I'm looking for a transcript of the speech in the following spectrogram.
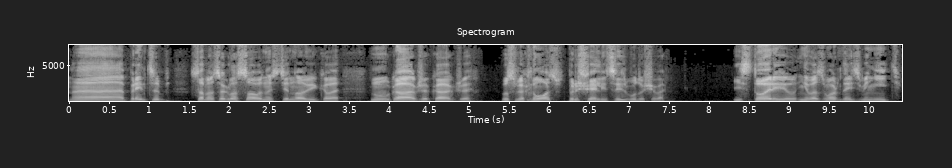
А, принцип самосогласованности Новикова. Ну, как же, как же, усмехнулась пришелица из будущего. Историю невозможно изменить.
